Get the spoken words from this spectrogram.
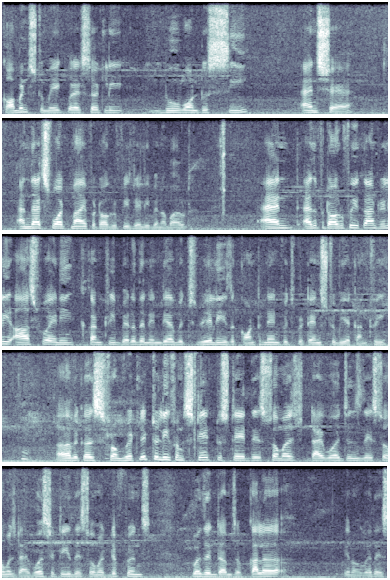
comments to make, but I certainly do want to see and share. And that's what my photography has really been about. And as a photographer, you can't really ask for any country better than India, which really is a continent which pretends to be a country. Yeah. Uh, because from literally from state to state, there's so much divergence, there's so much diversity, there's so much difference, whether in terms of color, you know, whether it's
